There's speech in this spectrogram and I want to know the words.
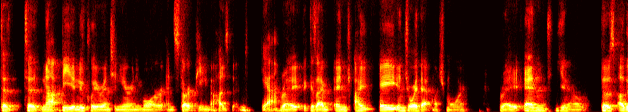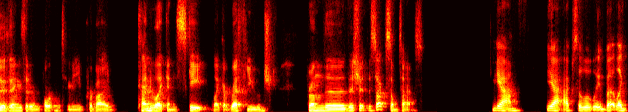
to to not be a nuclear engineer anymore and start being a husband, yeah right? Because I'm and I a enjoy that much more, right? And you know, those other things that are important to me provide kind of like an escape, like a refuge from the the shit that sucks sometimes. yeah yeah absolutely but like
